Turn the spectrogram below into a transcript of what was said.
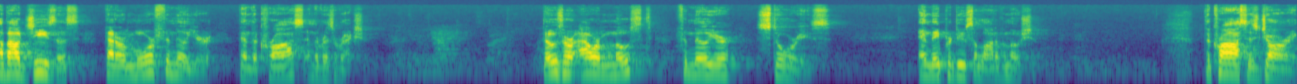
about Jesus that are more familiar than the cross and the resurrection. Those are our most familiar stories, and they produce a lot of emotion. The cross is jarring,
